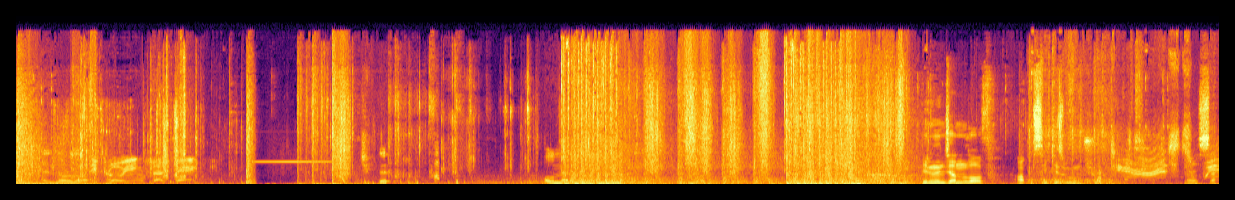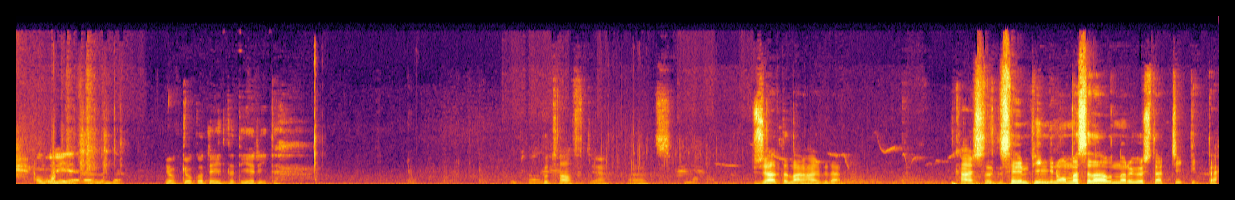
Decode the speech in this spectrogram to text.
Sen de orada var. Deploying flashbang. Çıktı. Oğlum değil mi? Birinin canı low. 68 vurmuş. Neyse. O bu değil herhalde de. Yok yok o değil de diğeriydi. Bu taraf diyor. Evet. Güzeldi lan harbiden. Karşılıklı senin pingin olmasa daha bunları gösterecektik de.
